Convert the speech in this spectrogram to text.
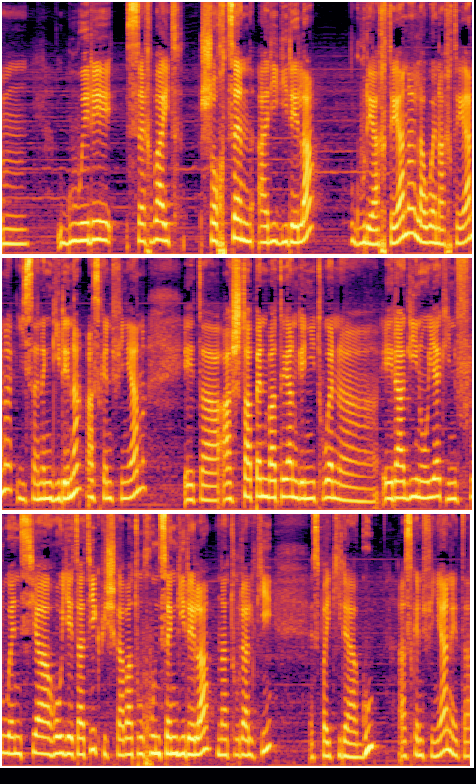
um, gu ere zerbait sortzen ari girela, gure artean, lauen artean, izanen girena azken finean, eta astapen batean genituen uh, eragin hoiek influenzia hoietatik pixka bat urhuntzen girela naturalki, ez baikira gu azken finean eta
